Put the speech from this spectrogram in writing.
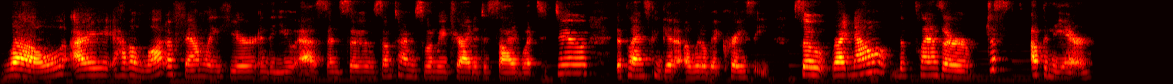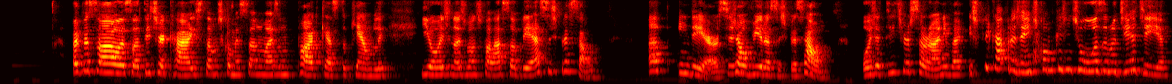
Well, I have a lot of family here in the US, and so sometimes when we try to decide what to do, the plans can get a little bit crazy. So, right now, the plans are just up in the air. Oi, pessoal, eu sou a Teacher Kai. Estamos começando mais um podcast do Cambly e hoje nós vamos falar sobre essa expressão, up in the air. Vocês já ouviram essa expressão? Hoje a Teacher Sarani vai explicar para gente como que a gente usa no dia a dia.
